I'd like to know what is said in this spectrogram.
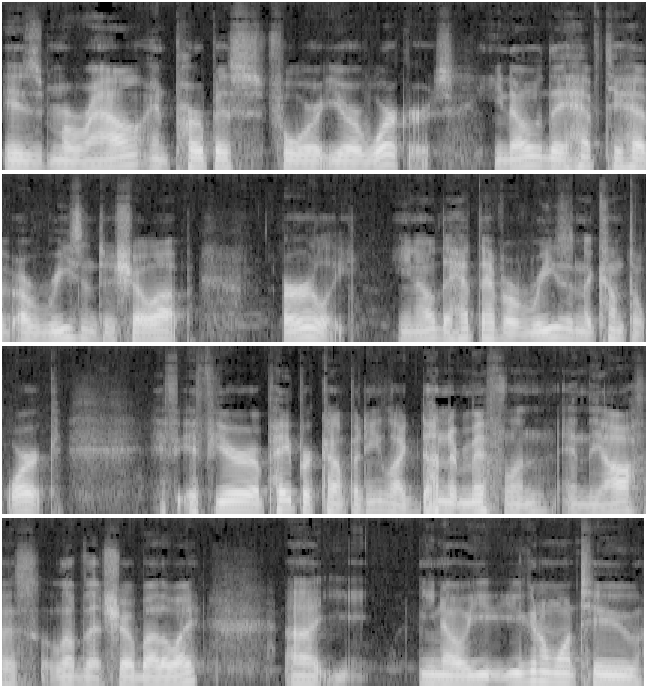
is morale and purpose for your workers. You know, they have to have a reason to show up early. You know, they have to have a reason to come to work. If if you're a paper company like Dunder Mifflin in The Office, love that show by the way. Uh, you, you know, you, you're gonna want to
